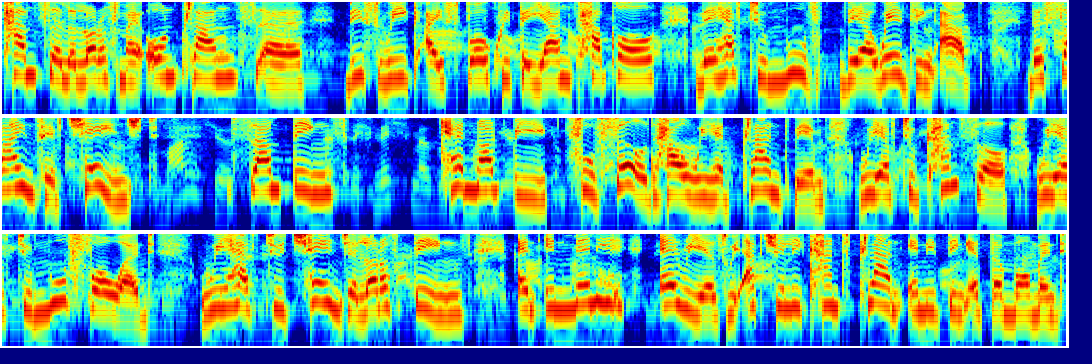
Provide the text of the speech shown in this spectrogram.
cancel a lot of my own plans. Uh, this week, I spoke with a young couple. They have to move their wedding up. The signs have changed some things cannot be fulfilled how we had planned them. We have to cancel, we have to move forward, we have to change a lot of things. And in many areas, we actually can't plan anything at the moment.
